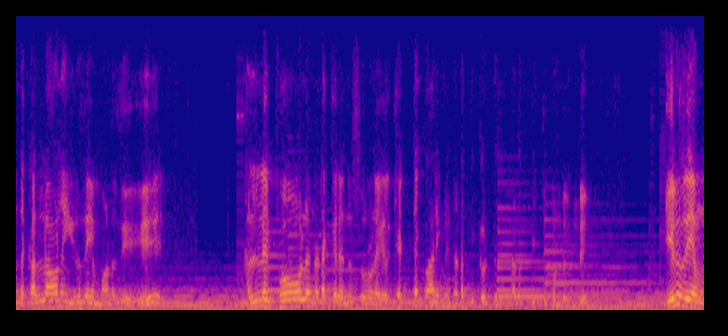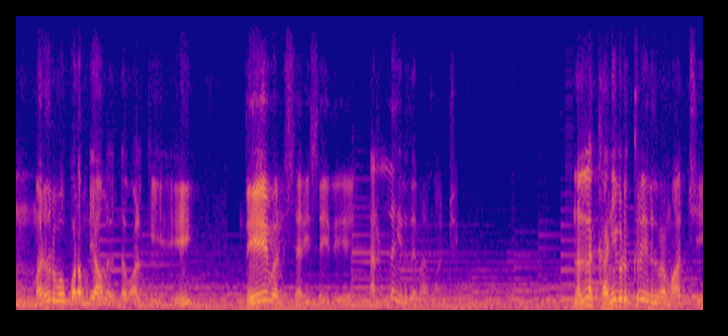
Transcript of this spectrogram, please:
அந்த கல்லான இருதயமானது கல்லை போல நடக்கிற அந்த சூழ்நிலைகள் கெட்ட காரியங்களை நடப்பிக்கொண்டு நடப்பித்துக் கொண்டிருந்து இருதயம் மறுரூபப்பட முடியாமல் இருந்த வாழ்க்கையை தேவன் சரி செய்து நல்ல இருதயமா மாற்றி நல்ல கனி கொடுக்கிற இருதயமா மாற்றி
